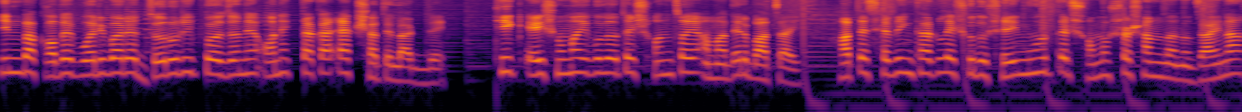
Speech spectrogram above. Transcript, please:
কিংবা কবে পরিবারের জরুরি প্রয়োজনে অনেক টাকা একসাথে লাগবে। ঠিক এই সময়গুলোতে সঞ্চয় আমাদের বাঁচায়। হাতে সেভিং থাকলে শুধু সেই মুহূর্তের সমস্যা সামলানো যায় না,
